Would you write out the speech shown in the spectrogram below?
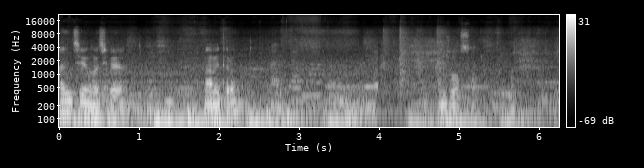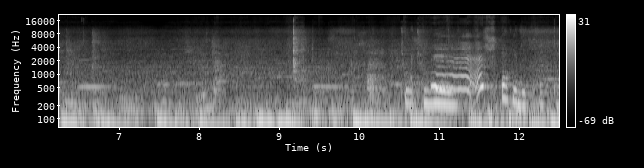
사진 찍은 거 지금 마음에 들어? 안 좋았어. 저 저기 수박을 넣고 왔다.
